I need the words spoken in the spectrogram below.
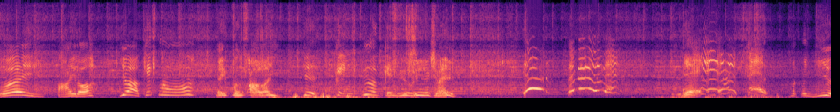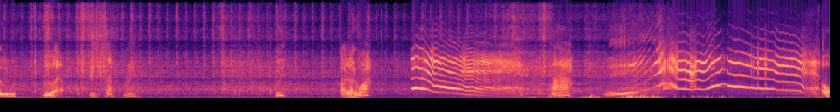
เฮ้ยตายเหรออย่าเก๊กหนอไอ้มึงอะไรเย่เก่งเอื้อเก่งอยู่นี่ใช่ไหมเด็มันเป็นเยี่ยเลยเว้ยเอื้อไอสัตว์แม่ง ฮ้ย อะไรวะ มา โอ้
